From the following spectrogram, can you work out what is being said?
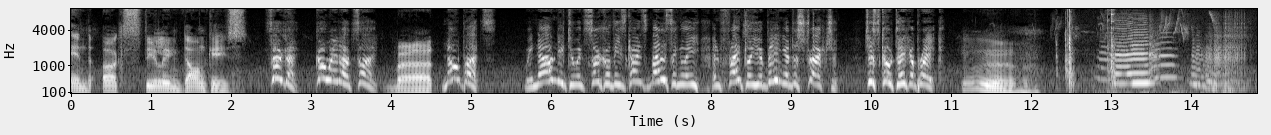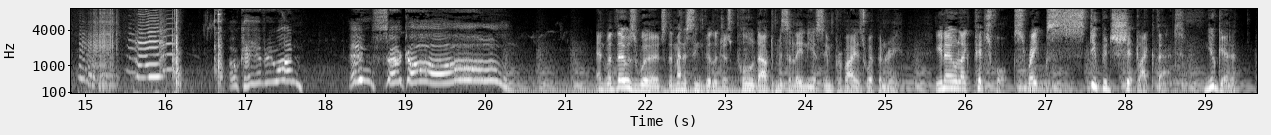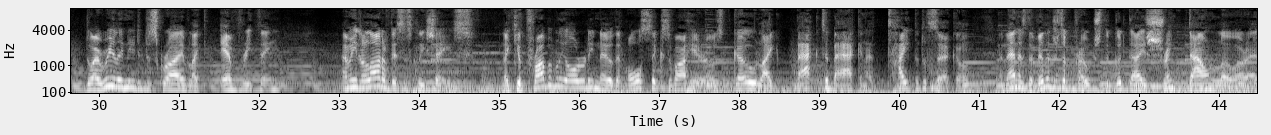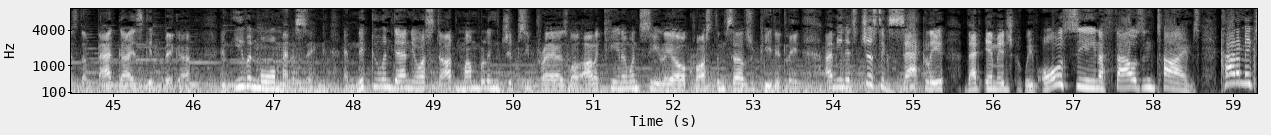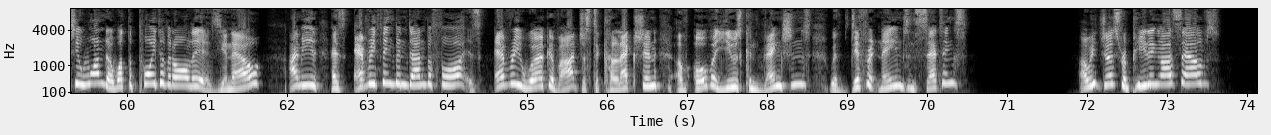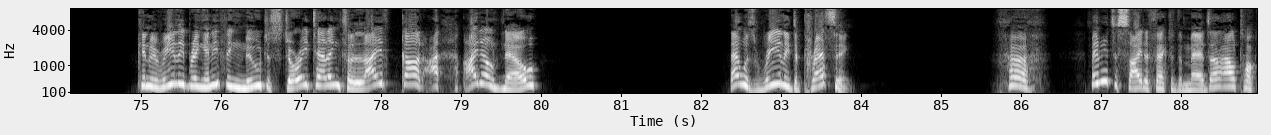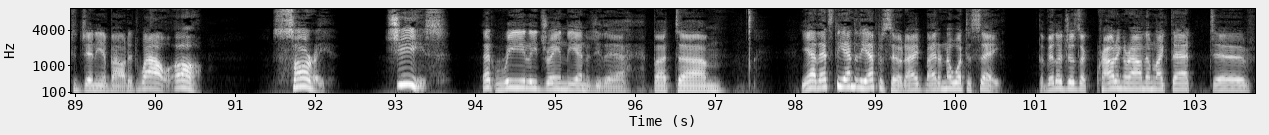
And ox stealing donkeys. Sergei, go wait outside. But No buts. We now need to encircle these guys menacingly, and frankly, you're being a distraction. Just go take a break. Okay, everyone? Encircle! And with those words, the menacing villagers pulled out miscellaneous improvised weaponry. You know, like pitchforks, rakes, stupid shit like that. You get it. Do I really need to describe, like, everything? I mean, a lot of this is cliches. Like, you probably already know that all six of our heroes go, like, back to back in a tight little circle, and then as the villagers approach, the good guys shrink down lower as the bad guys get bigger and even more menacing, and Niku and Daniel start mumbling gypsy prayers while Alakino and Celio cross themselves repeatedly. I mean, it's just exactly that image we've all seen a thousand times. Kinda makes you wonder what the point of it all is, you know? I mean, has everything been done before? Is every work of art just a collection of overused conventions with different names and settings? Are we just repeating ourselves? Can we really bring anything new to storytelling to life? God, I, I don't know. That was really depressing. Huh. Maybe it's a side effect of the meds. I'll, I'll talk to Jenny about it. Wow. Oh. Sorry. Jeez. That really drained the energy there. But, um, yeah, that's the end of the episode. I, I don't know what to say. The villagers are crowding around them like that. Uh,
